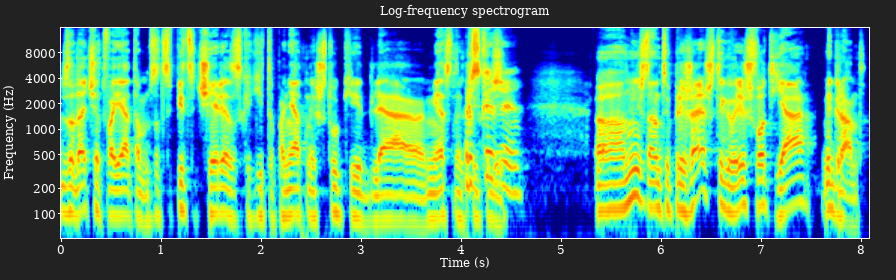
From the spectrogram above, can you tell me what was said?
Задача твоя там зацепиться через какие-то понятные штуки для местных Расскажи. жителей. А, ну, не знаю, ну, ты приезжаешь, ты говоришь, вот я мигрант.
